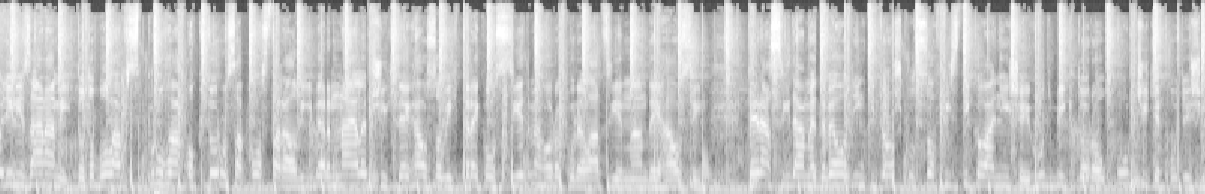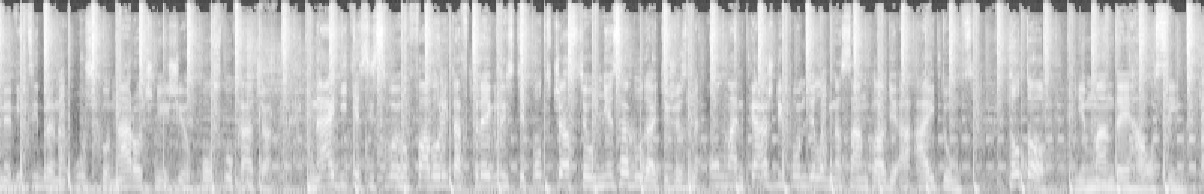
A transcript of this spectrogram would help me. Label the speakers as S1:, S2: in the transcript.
S1: hodiny za nami. Toto bola vzpruha, o ktorú sa postaral výber najlepších techhouseových trackov z 7. roku relácie Monday Housing. Teraz si dáme dve hodinky trošku sofistikovanejšej hudby, ktorou určite potešíme vycibrené úško náročnejšieho poslucháča. Nájdite si svojho favorita v trackliste pod časťou, nezabúdajte, že sme online každý pondelok na Soundcloude a iTunes. Toto je Monday Housing.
